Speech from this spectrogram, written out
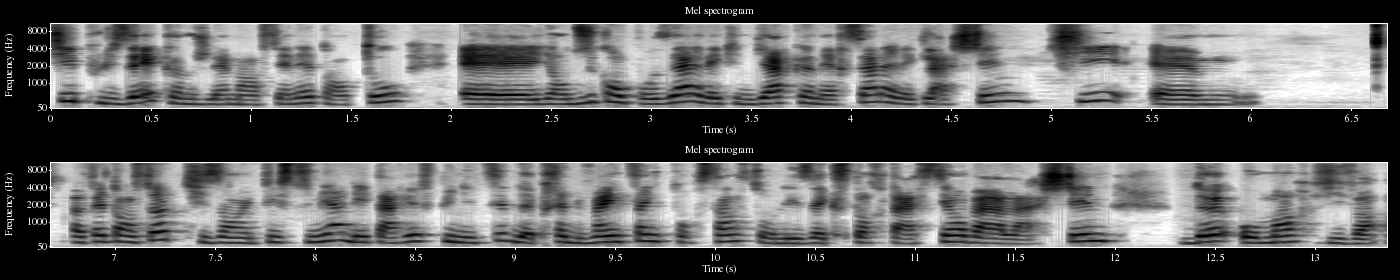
Qui plus est, comme je l'ai mentionné tantôt, ils ont dû composer avec une guerre commerciale avec la Chine qui a fait en sorte qu'ils ont été soumis à des tarifs punitifs de près de 25% sur les exportations vers la Chine de homards vivants.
